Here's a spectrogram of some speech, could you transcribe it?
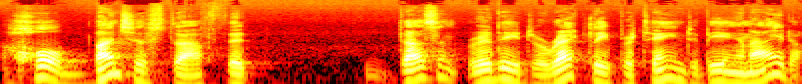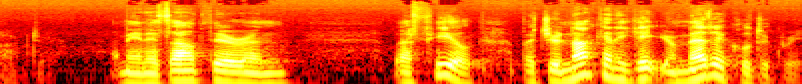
a whole bunch of stuff that doesn't really directly pertain to being an eye doctor. I mean, it's out there in left field, but you're not going to get your medical degree.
